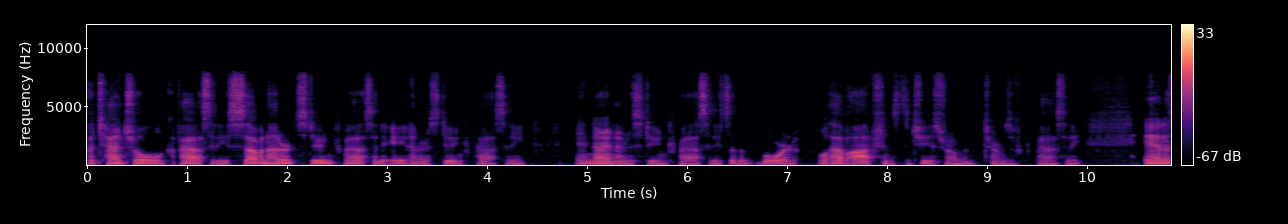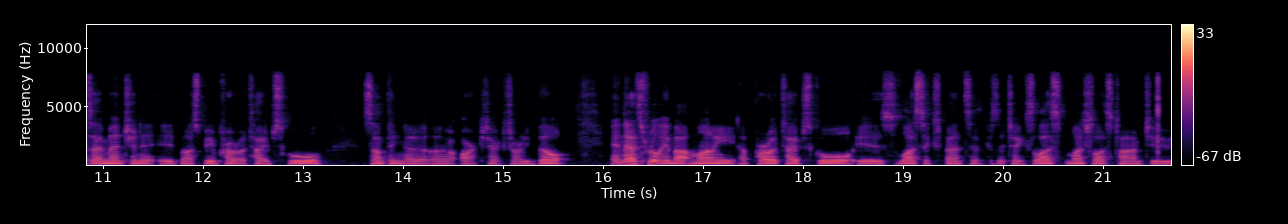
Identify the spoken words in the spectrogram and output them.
potential capacities 700 student capacity, 800 student capacity, and 900 student capacity. So the board will have options to choose from in terms of capacity. And as I mentioned, it, it must be a prototype school, something that an architect's already built and that's really about money. A prototype school is less expensive because it takes less, much less time to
